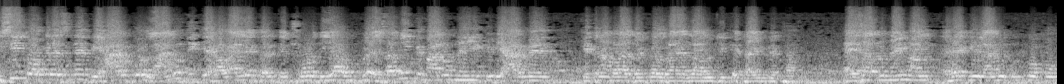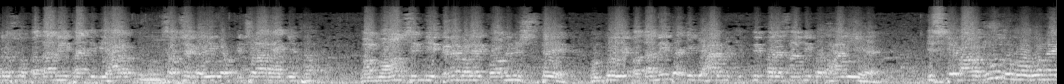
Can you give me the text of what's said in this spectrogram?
इसी कांग्रेस ने बिहार को लालू जी के हवाले करके छोड़ दिया। उनको ऐसा नहीं कि मालूम नहीं है कि बिहार में कितना बड़ा जंगल राज लालू जी के टाइम में था। ऐसा तो नहीं मालूम है कि लालू, उनको कांग्रेस को पता नहीं था कि बिहार सबसे गरीब और पिछड़ा राज्य था। मनमोहन सिंह जी इतने बड़े इकोनॉमिस्ट थे, उनको ये पता नहीं था कि बिहार में कितनी परेशानी बदहाली है। इसके बावजूद उन लोगों ने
